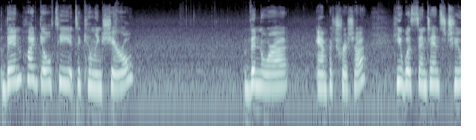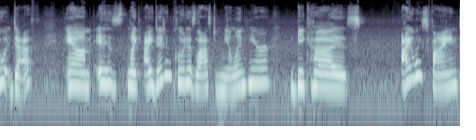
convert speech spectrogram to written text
then pled guilty to killing Cheryl, Venora, and Patricia. He was sentenced to death. And is like I did include his last meal in here because I always find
